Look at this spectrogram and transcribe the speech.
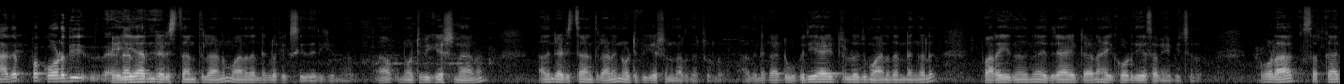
അതിപ്പോൾ കോടതി കെ ആറിന്റെ അടിസ്ഥാനത്തിലാണ് മാനദണ്ഡങ്ങൾ ഫിക്സ് ചെയ്തിരിക്കുന്നത്. ആ നോട്ടിഫിക്കേഷനാണ് അതിന്റെ അടിസ്ഥാനത്തിലാണ് നോട്ടിഫിക്കേഷൻ നടന്നിട്ടുള്ളത്. അതിനെക്കാട്ടും ഉപരിയായിട്ടുള്ളൊരു മാനദണ്ഡങ്ങൾ പറയുന്നതിനെതിരായിട്ടാണ് ഹൈക്കോടതിയെ സമീപിച്ചത്. അപ്പോൾ ആ സർക്കാർ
